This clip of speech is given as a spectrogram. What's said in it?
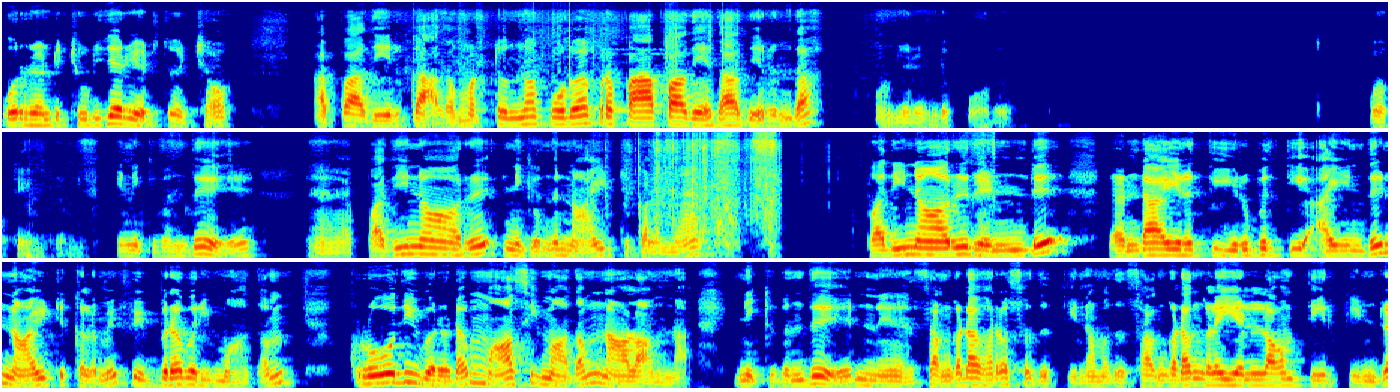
ஒரு ரெண்டு சுடிதார் எடுத்து வச்சோம். அப்போ அது இருக்குது அதை மட்டும்தான் போடுவேன். அப்புறம் பாப்பா அது ஏதாவது இருந்தால் ஒன்று ரெண்டு போடுவேன் ஓகே ஃப்ரெண்ட்ஸ் இன்றைக்கி வந்து பதினாறு இன்றைக்கி வந்து ஞாயிற்றுக்கிழமை. பதினாறு ரெண்டு ரெண்டாயிரத்தி இருபத்தி ஐந்து ஞாயிற்றுக்கிழமை பிப்ரவரி மாதம் குரோதி வருடம் மாசி மாதம் நாலாம் நாள். இன்றைக்கி வந்து சங்கடகர சதுர்த்தி. நமது சங்கடங்களை எல்லாம் தீர்க்கின்ற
